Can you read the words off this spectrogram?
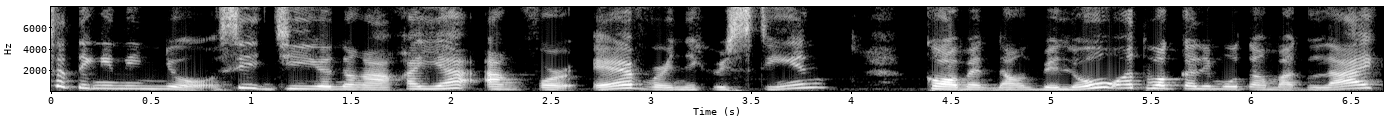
sa tingin ninyo? Si Gio na nga kaya ang forever ni Christine? Comment down below at huwag kalimutang mag-like,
